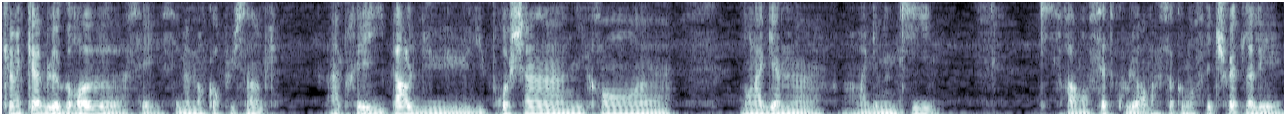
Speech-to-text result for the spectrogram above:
qu'un câble Grove. C'est même encore plus simple. Après, il parle du, prochain écran euh, dans la gamme, euh, la gamme Inky, qui sera en 7 couleurs. Donc ça commence à être chouette, là, les,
